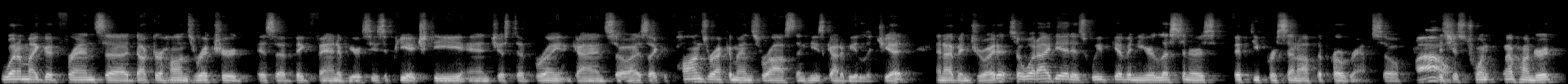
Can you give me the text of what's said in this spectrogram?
one of my good friends, uh, Dr. Hans Richard, is a big fan of yours. He's a PhD and just a brilliant guy. And so I was like, if Hans recommends Ross, then he's got to be legit. And I've enjoyed it. So what I did is we've given your listeners 50% off the program. So wow. it's just 2500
